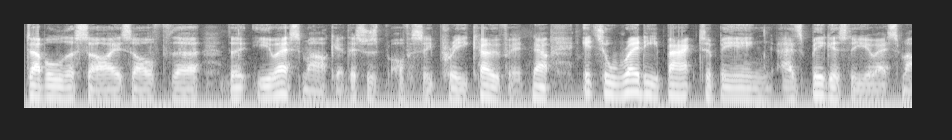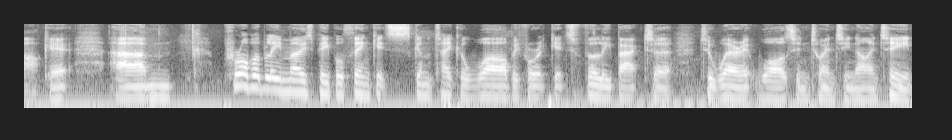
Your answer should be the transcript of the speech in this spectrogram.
double the size of the the US market. This was obviously pre-COVID. Now it's already back to being as big as the US market. Um, probably most people think it's going to take a while before it gets fully back to, to where it was in 2019,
